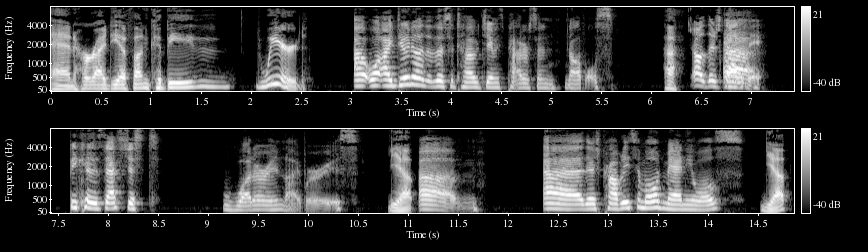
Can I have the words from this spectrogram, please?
And her idea of fun could be weird. Uh, well, I do know that there's a ton of James Patterson novels Oh, there's gotta Uh, be. because that's just what are in libraries. Yep. Um, uh, there's probably some old manuals. Yep.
